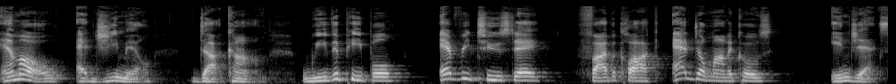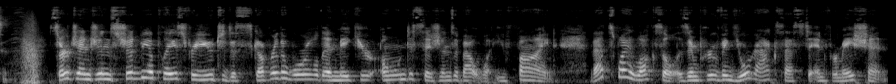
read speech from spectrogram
MO at gmail.com. We the People, every Tuesday, 5 o'clock at Delmonico's in Jackson. Search engines should be a place for you to discover the world and make your own decisions about what you find. That's why Luxxle is improving your access to information.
